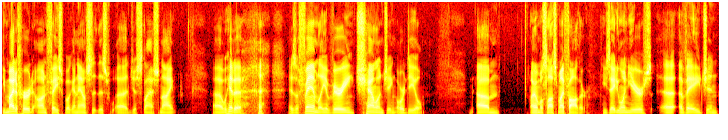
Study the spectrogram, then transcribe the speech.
You might have heard on Facebook, announced it this uh, just last night. Uh, we had a, as a family, a very challenging ordeal. Um, I almost lost my father. He's 81 years uh, of age, and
